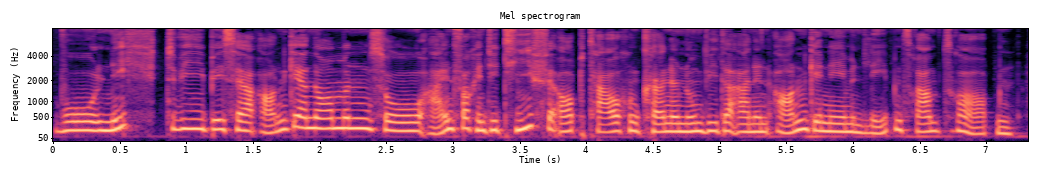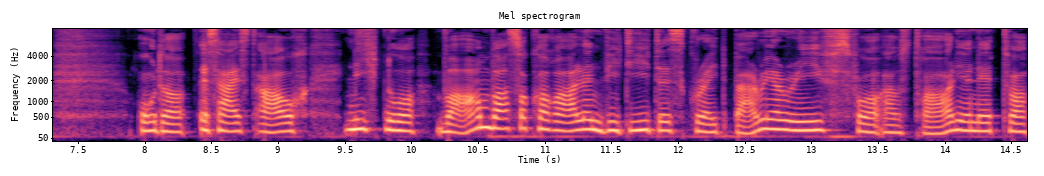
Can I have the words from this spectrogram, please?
wohl nicht, wie bisher angenommen, so einfach in die Tiefe abtauchen können, um wieder einen angenehmen Lebensraum zu haben. Oder es heißt auch, nicht nur Warmwasserkorallen wie die des Great Barrier Reefs vor Australien etwa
